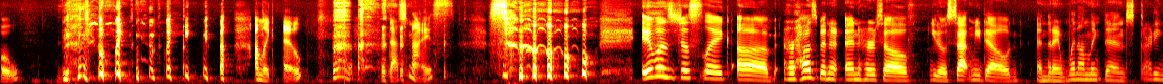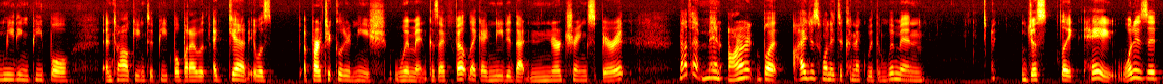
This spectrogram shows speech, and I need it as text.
oh. I'm like, oh, that's nice. So it was just like um, her husband and herself, you know, sat me down, and then I went on LinkedIn, started meeting people and talking to people. But I was again, it was a particular niche, women, because I felt like I needed that nurturing spirit. Not that men aren't, but I just wanted to connect with the women. Just like, hey, what is it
